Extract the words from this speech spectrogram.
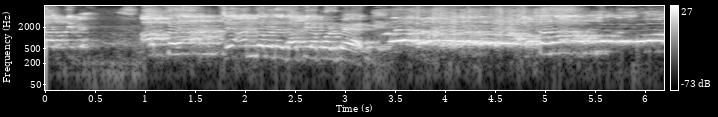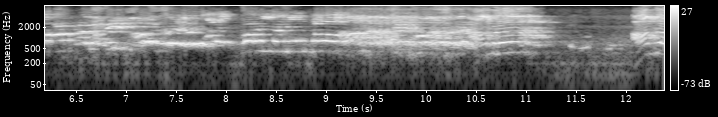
ডাক দিবে। আপনারা সেই আন্দোলনে ঝাঁপিয়ে পড়বেন। আমরা আমরা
